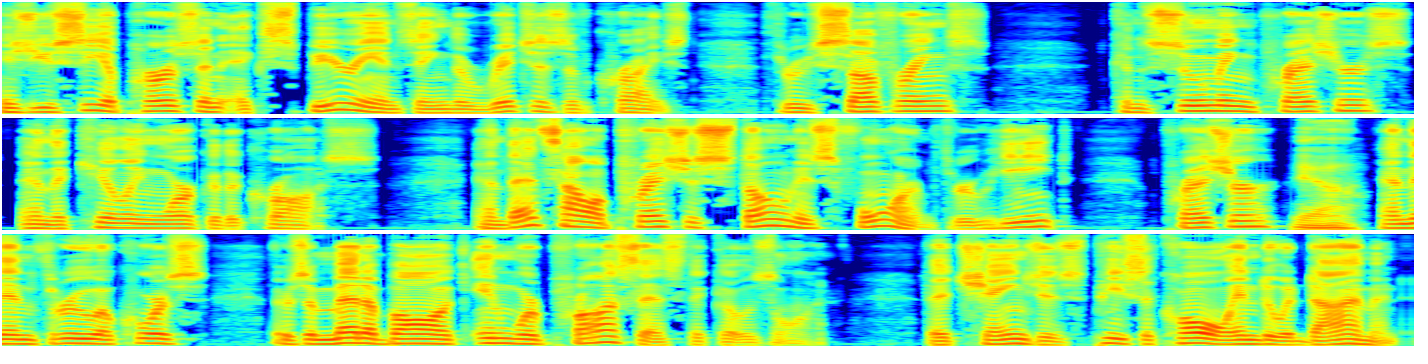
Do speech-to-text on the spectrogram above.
is you see a person experiencing the riches of Christ through sufferings, consuming pressures, and the killing work of the cross. And that's how a precious stone is formed through heat, pressure, Yeah. and then through, of course, there's a metabolic inward process that goes on that changes a piece of coal into a diamond.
